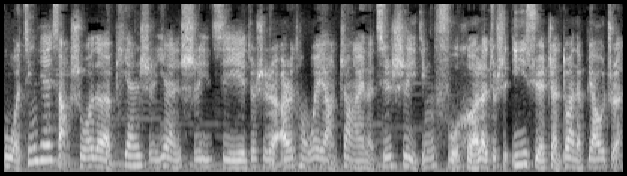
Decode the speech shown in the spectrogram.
我今天想说的偏食、厌食以及就是儿童喂养障碍呢，其实是已经符合了就是医学诊断的标准。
